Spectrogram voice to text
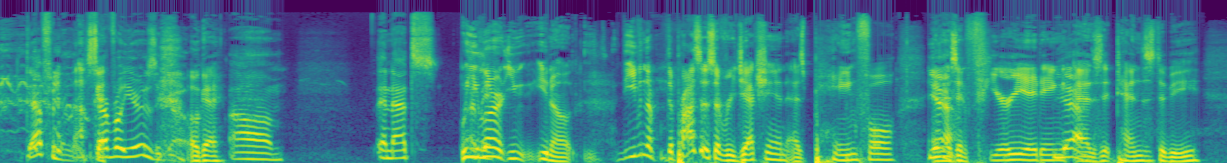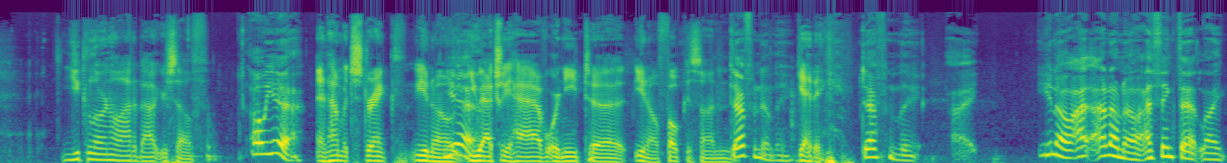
definitely several years ago. Okay. Um, and that's Well, I you mean- learn, you you know, even the the process of rejection, as painful and Yeah. as infuriating Yeah. as it tends to be, you can learn a lot about yourself Oh yeah, and how much strength you know Yeah. you actually have or need to you know focus on definitely. getting. Definitely. I you know, I, I don't know. I think that like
